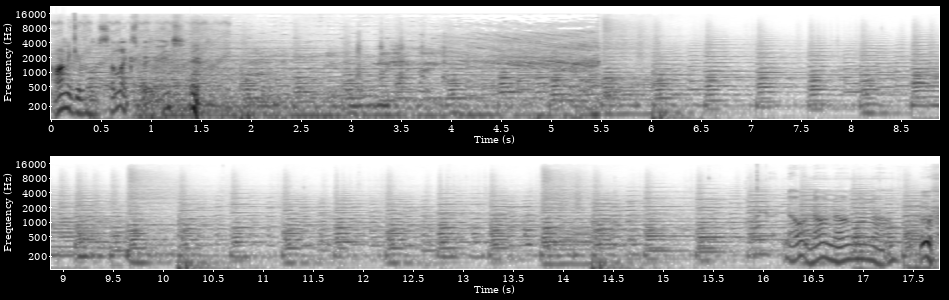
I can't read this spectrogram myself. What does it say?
I want to give him some experience. no, no, no, no, no. Oof.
